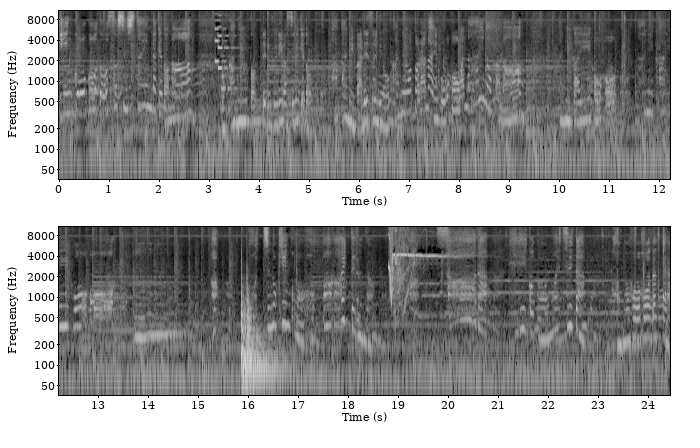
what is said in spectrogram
銀行強盗を阻止したいんだけどな。お金を取ってるふりはするけどパパにバレずにお金を取らない方法はないのかな？何かいい方法？何かいい方法？うーん。あこっちの金庫はホッパーが入ってるんだ。そうだ。いいこと思いついた。この方法だったら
